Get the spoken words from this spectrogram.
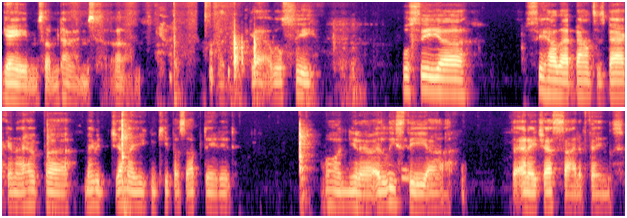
game sometimes. Um, but yeah, we'll see. we'll see uh, see how that bounces back, and I hope uh, maybe Gemma, you can keep us updated on you know at least the uh, the NHS side of things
